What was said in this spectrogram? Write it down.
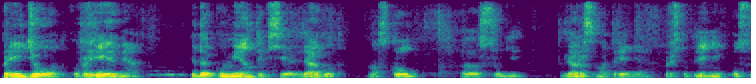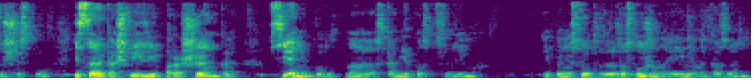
Придет время, и документы все лягут на стол э, судей для рассмотрения преступлений по существу. И Саакашвили, и Порошенко – все они будут на скамье подсудимых и понесут э, заслуженное ими наказание.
